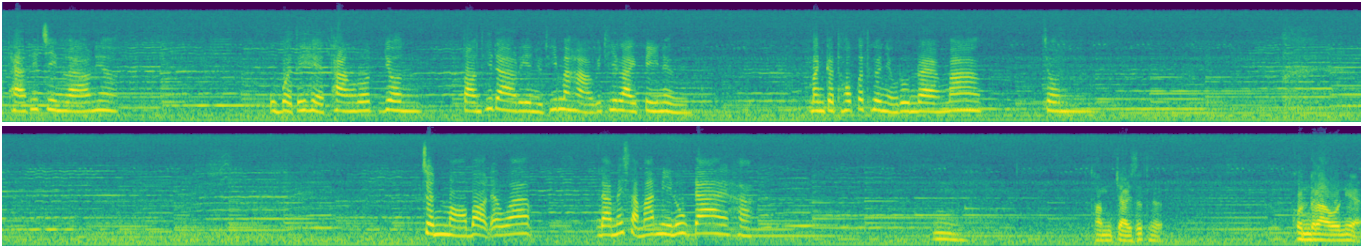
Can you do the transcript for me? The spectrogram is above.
แต่แท้ที่จริงแล้วเนี่ยอุบัติเหตุทางรถยนต์ ตอนที่ดาเรียนอยู่ที่มหาวิทยาลัยปีหนึ่ง มันกระทบกระเทือนอย่างรุนแรงมาก จน จนหมอบอกได้ว่า ดาไม่สามารถมีลูกได้ค่ะ อืมทำใจซะเถอะ คนเราเนี่ย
